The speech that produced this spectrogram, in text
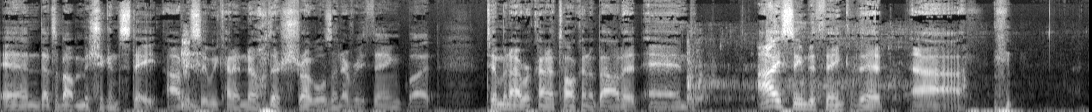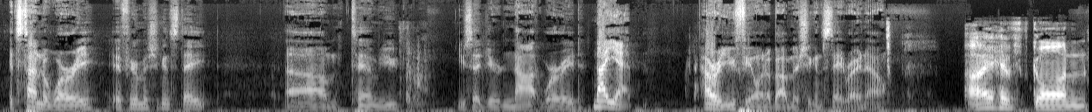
and that's about Michigan State. Obviously, we kind of know their struggles and everything, but Tim and I were kind of talking about it, and I seem to think that uh, it's time to worry if you're Michigan State. Um, Tim, you you said you're not worried. Not yet. How are you feeling about Michigan State right now? I have gone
